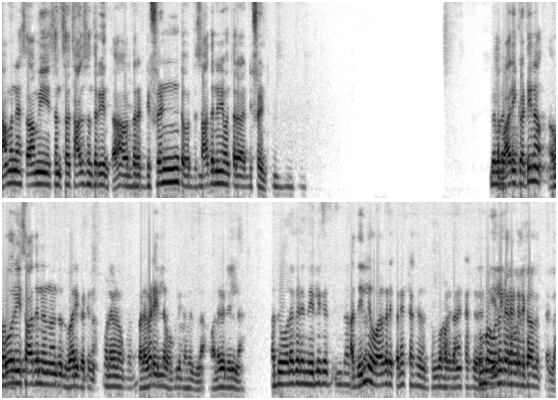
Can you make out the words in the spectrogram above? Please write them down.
ಸಾಮಾನ್ಯ ಸ್ವಾಮಿ ಸಾಧು ಸಂತರಿಗಿಂತ ಅವ್ರ ಡಿಫ್ರೆಂಟ್ ಅವ್ರದ್ದು ಸಾಧನೆ ಒಂಥರ ಡಿಫ್ರೆಂಟ್ ಭಾರಿ ಕಠಿಣ. ಅಗೋರಿ ಸಾಧನೆ ಅನ್ನುವಂಥದ್ದು ಭಾರಿ ಕಠಿಣ. ಒಳಗಡೆ ಇಲ್ಲ ಹೋಗ್ಲಿಕ್ಕೆ ಆಗೋದಿಲ್ಲ ಒಳಗಡೆ ಇಲ್ಲ ಅದು ಒಳಗಡೆ ಇಲ್ಲಿಗೆ ಅದು ಇಲ್ಲಿ ಒಳಗಡೆ ಕನೆಕ್ಟ್ ಆಗ್ತದೆ ತುಂಬಾ ಕನೆಕ್ಟ್ ಆಗ್ತದೆ. ಇಲ್ಲಿ ಕನೆಕ್ಟ್ ಆಗುತ್ತಲ್ಲ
